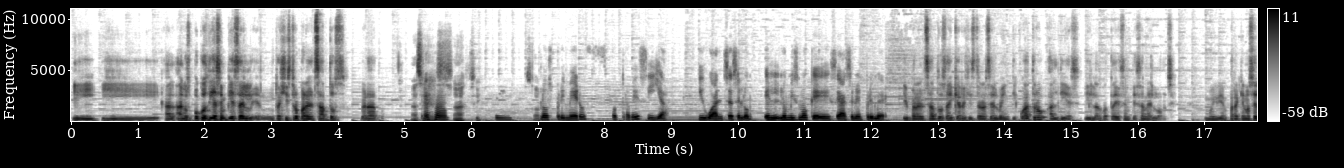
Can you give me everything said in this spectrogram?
y, a, los pocos días empieza el, registro para el Zapdos, ¿verdad? Así es. Ah, sí. Los primeros, otra vez, y ya. Igual, se hace lo, lo, mismo que se hace en el primero. Y para el Zapdos hay que registrarse el 24 al 10 y las batallas empiezan el 11. Muy bien, para que no se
